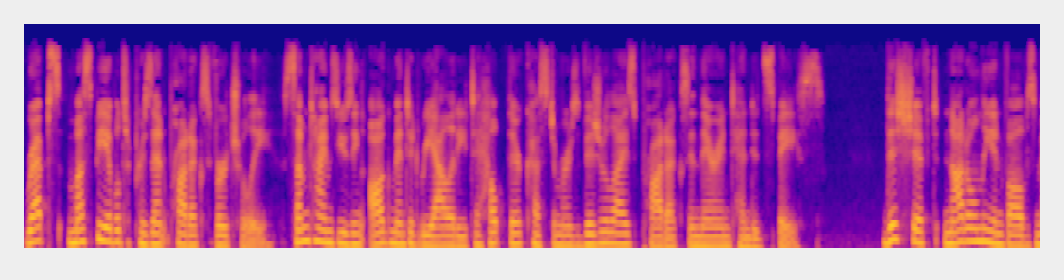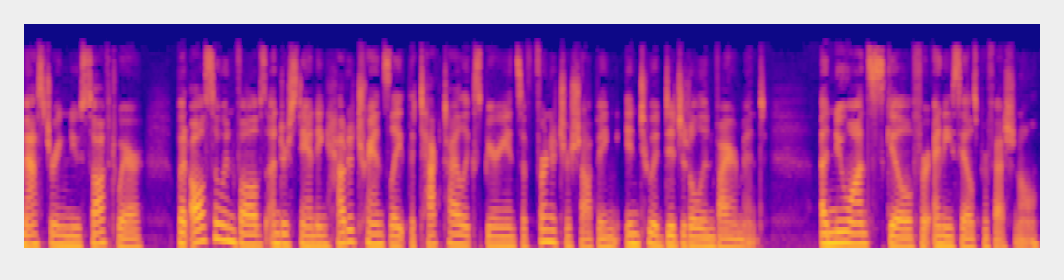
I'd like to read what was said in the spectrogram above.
Reps must be able to present products virtually, sometimes using augmented reality to help their customers visualize products in their intended space. This shift not only involves mastering new software, but also involves understanding how to translate the tactile experience of furniture shopping into a digital environment, a nuanced skill for any sales professional.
